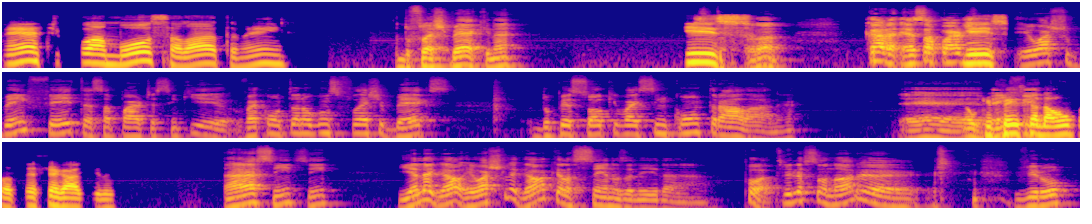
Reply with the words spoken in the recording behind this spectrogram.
É, tipo a moça lá também. Do flashback, né? Isso. Tá Cara, essa parte Isso. eu acho bem feita essa parte assim que vai contando alguns flashbacks do pessoal que vai se encontrar lá, né? É, é o que fez feito. cada um para até chegar ali, né? Ah, sim, sim. E é legal, eu acho legal aquelas cenas ali da. Pô, a trilha sonora é... virou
